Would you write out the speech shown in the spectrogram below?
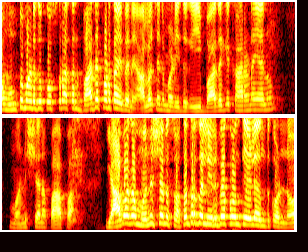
ಉಂಟು ಮಾಡೋದಕ್ಕೋಸ್ಕರ ಆತನ ಬಾಧೆ ಪಡ್ತಾ ಇದ್ದಾನೆ. ಆಲೋಚನೆ ಮಾಡಿ ಇದು ಈ ಬಾಧೆಗೆ ಕಾರಣ ಏನು? ಮನುಷ್ಯನ ಪಾಪ. ಯಾವಾಗ ಮನುಷ್ಯನ ಸ್ವತಂತ್ರದಲ್ಲಿ ಇರಬೇಕು ಅಂತ ಹೇಳಿ ಅಂದ್ಕೊಂಡು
